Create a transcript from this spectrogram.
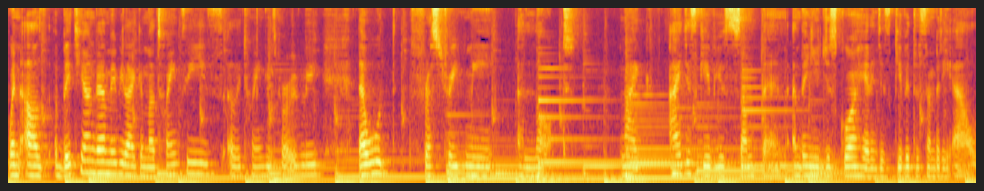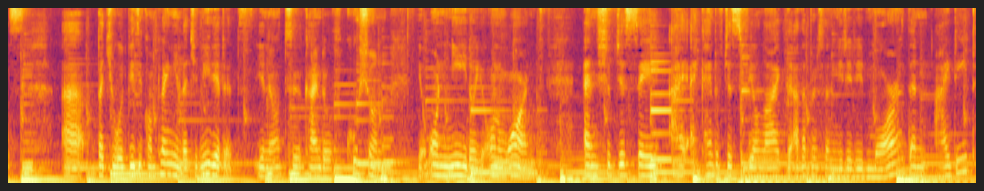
When I was a bit younger, maybe like in my 20s, early 20s probably, that would frustrate me a lot. Like, I just gave you something and then you just go ahead and just give it to somebody else. Uh, but you were busy complaining that you needed it, you know, to kind of cushion your own need or your own want. And should just say, I, I kind of just feel like the other person needed it more than I did.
